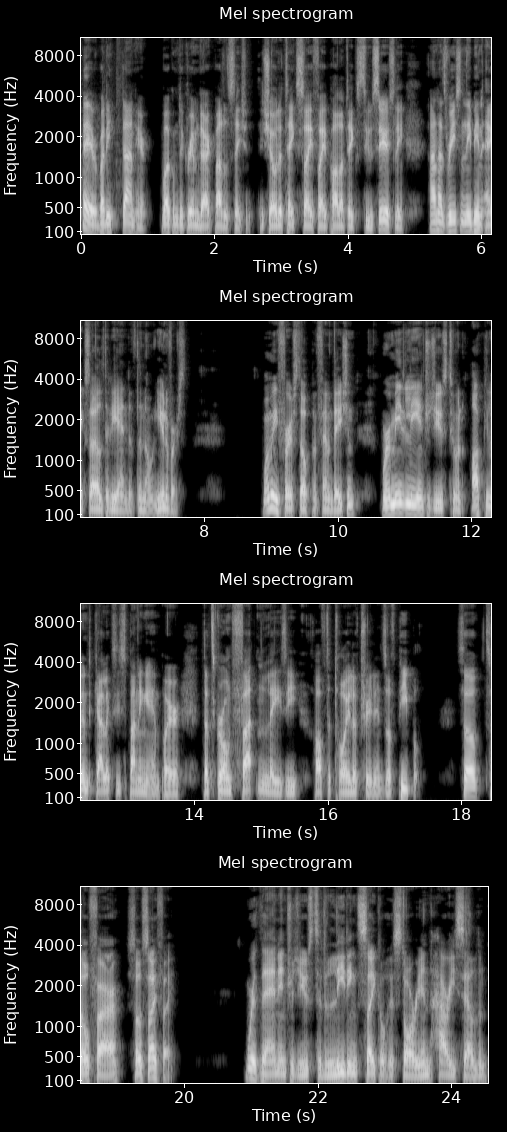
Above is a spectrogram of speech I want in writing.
Hey everybody, Dan here. Welcome to Grimdark Battlestation, the show that takes sci fi politics too seriously and has recently been exiled to the end of the known universe. When we first open Foundation, we're immediately introduced to an opulent galaxy spanning empire that's grown fat and lazy off the toil of trillions of people. So, so far, so sci fi. We're then introduced to the leading psychohistorian, Hari Seldon,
